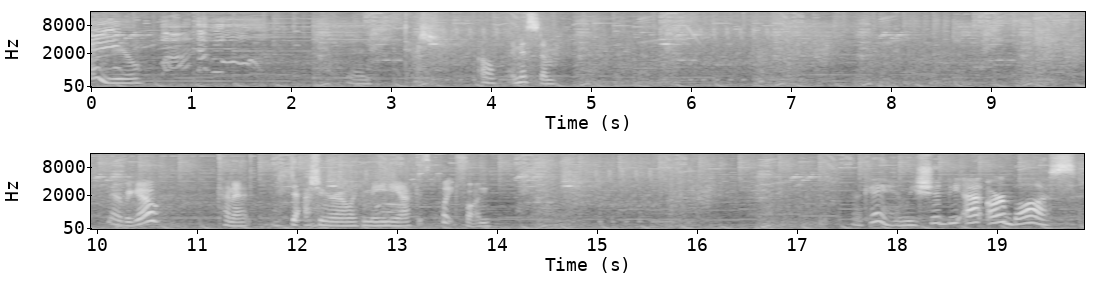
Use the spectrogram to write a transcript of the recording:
and you. And dash. Oh, I missed him. There we go. Kind of dashing around like a maniac. It's quite fun. Okay, and we should be at our boss. "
